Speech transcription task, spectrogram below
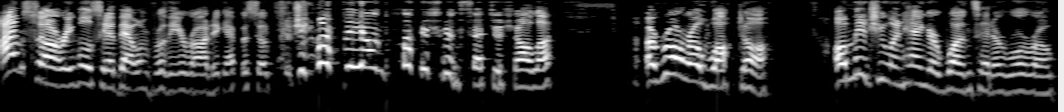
I'm sorry, we'll save that one for the erotic episode. She might be on punishment, said T'Challa. Ororo walked off. I'll meet you in hangar one, said Ororo.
